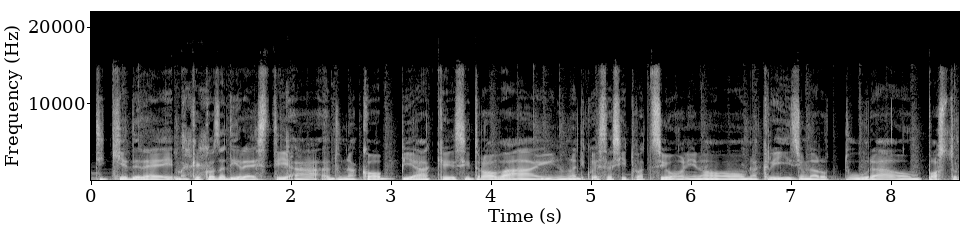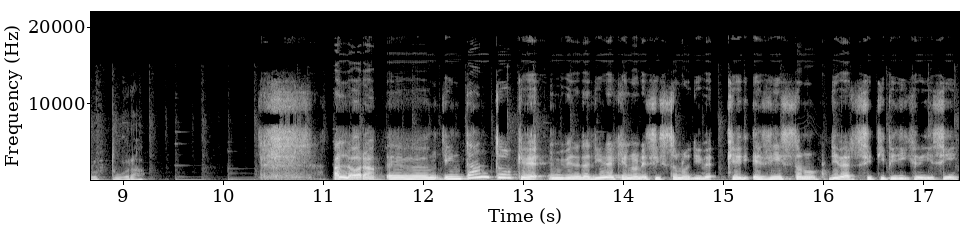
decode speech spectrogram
ti chiederei, ma che cosa diresti a, ad una coppia che si trova in una di queste situazioni, no? una crisi, una rottura o un post rottura? Allora, eh, intanto che mi viene da dire che, esistono, diver- che esistono diversi tipi di crisi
